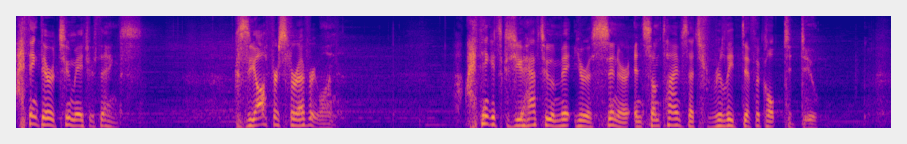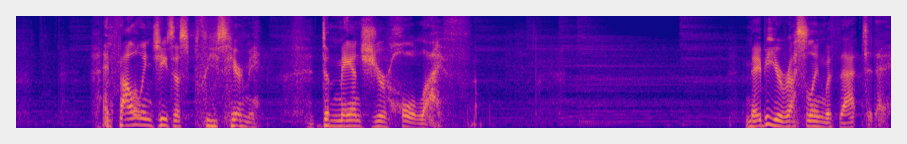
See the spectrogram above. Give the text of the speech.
I think there are two major things. Because the offer's for everyone. I think it's because you have to admit you're a sinner, and sometimes that's really difficult to do. And following Jesus, please hear me, demands your whole life. Maybe you're wrestling with that today.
